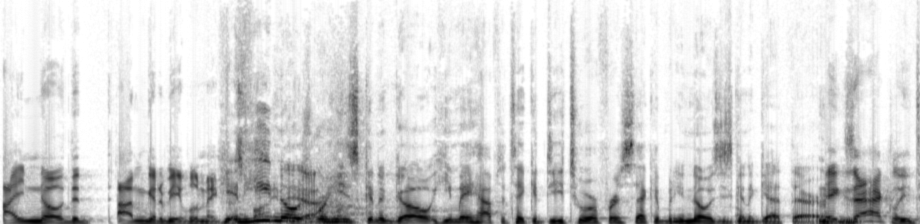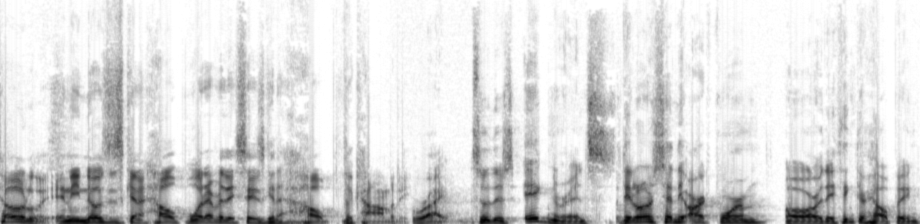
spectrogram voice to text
I know that I'm going to be able to make. This and he funny. knows Yeah. where he's going to go. He may have to take a detour for a second, but he knows he's going to get there. Mm-hmm. Exactly, totally. And he knows it's going to help. Whatever they say is going to help the comedy. Right. So there's ignorance. They don't understand the art form or they think they're helping.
